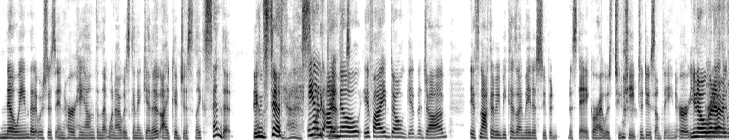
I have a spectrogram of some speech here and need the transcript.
knowing that it was just in her hands and that when I was going to get it, I could just like send it instead. Yes. And I know if I don't get the job, it's not going to be because I made a stupid mistake or I was too cheap to do something or, you know, whatever.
